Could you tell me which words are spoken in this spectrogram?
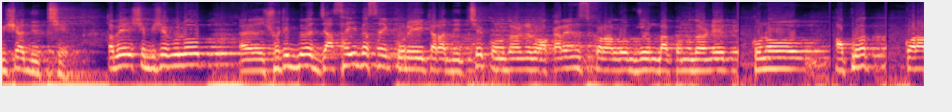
ভিসা দিচ্ছে। তবে সে বিষয়গুলো সঠিকভাবে যাচাই বাছাই করেই তারা দিচ্ছে। কোনো ধরনের অকারেন্স করা লোকজন বা কোনো ধরনের কোনো অপরাধ করা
